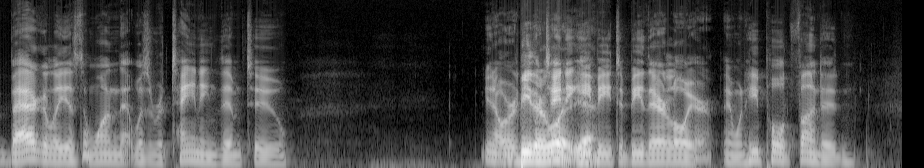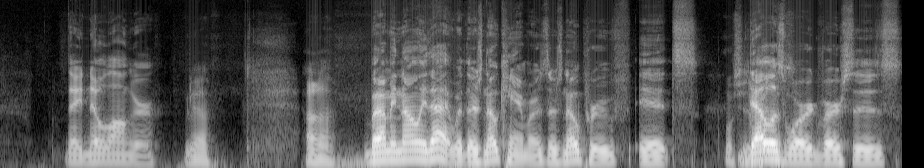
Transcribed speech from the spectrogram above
Baggerly is the one that was retaining them to, you know, or Be their lawyer, retaining yeah. EB to be their lawyer. And when he pulled funded, they no longer. Yeah, I don't know. But I mean, not only that, where there's no cameras, there's no proof. It's Well, Della's word versus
